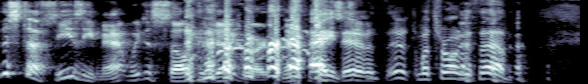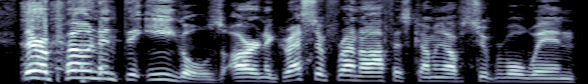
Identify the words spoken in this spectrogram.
This stuff's easy, Matt. We just solved the Jaguars. right? They're- What's wrong with them? Their opponent, the Eagles, are an aggressive front office coming off a Super Bowl win.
